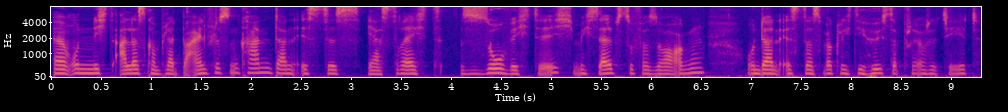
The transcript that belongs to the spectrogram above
äh, und nicht alles komplett beeinflussen kann, dann ist es erst recht so wichtig, mich selbst zu versorgen und dann ist das wirklich die höchste Priorität.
